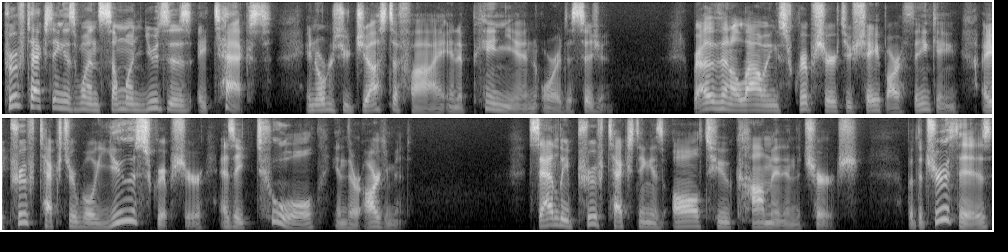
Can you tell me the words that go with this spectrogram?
Proof texting is when someone uses a text in order to justify an opinion or a decision. Rather than allowing Scripture to shape our thinking, a proof texter will use Scripture as a tool in their argument. Sadly, proof texting is all too common in the church. But the truth is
